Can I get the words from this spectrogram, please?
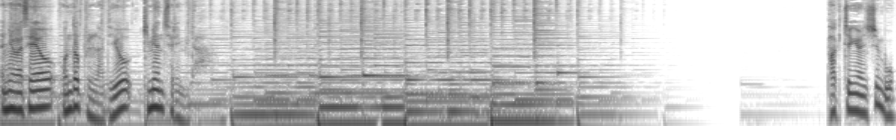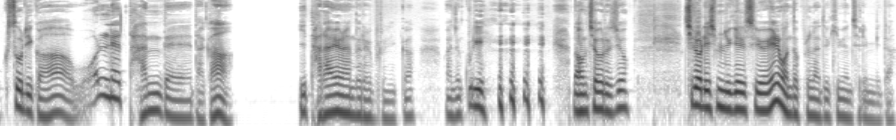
안녕하세요. 원더풀 라디오 김현철입니다. 박정현 씨 목소리가 원래 단데다가 이 달아요라는 노래를 부르니까 완전 꿀이 넘쳐 흐르죠. 7월 26일 수요일 원더풀 라디오 김현철입니다.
